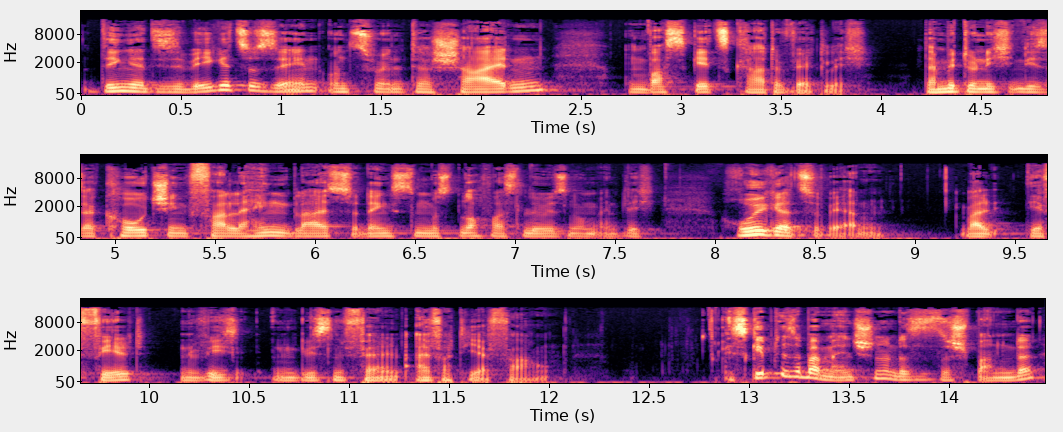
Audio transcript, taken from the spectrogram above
Dinge, diese Wege zu sehen und zu unterscheiden, um was geht's gerade wirklich. Damit du nicht in dieser Coaching-Falle hängen bleibst, du denkst, du musst noch was lösen, um endlich ruhiger zu werden. Weil dir fehlt in, in gewissen Fällen einfach die Erfahrung. Es gibt es aber Menschen, und das ist das Spannende,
